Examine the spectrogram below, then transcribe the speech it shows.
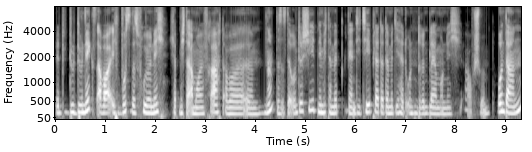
Du, du nix, aber ich wusste das früher nicht. Ich habe mich da einmal gefragt, aber ähm, ne, das ist der Unterschied. Nämlich damit, werden die Teeblätter, damit die halt unten drin bleiben und nicht aufschwimmen. Und dann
